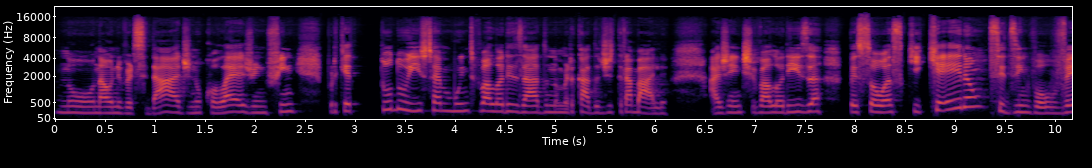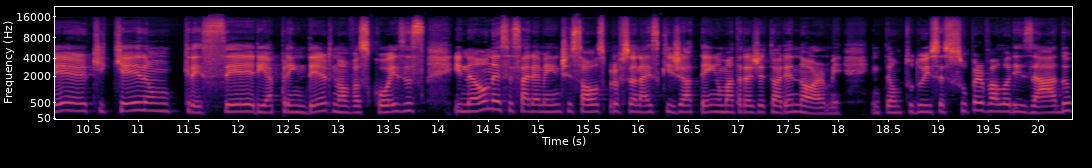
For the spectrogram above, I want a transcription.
no, na universidade, no colégio, enfim, porque tudo isso é muito valorizado no mercado de trabalho. A gente valoriza pessoas que queiram se desenvolver, que queiram crescer e aprender novas coisas, e não necessariamente só os profissionais que já têm uma trajetória enorme. Então, tudo isso é super valorizado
